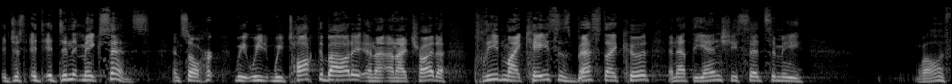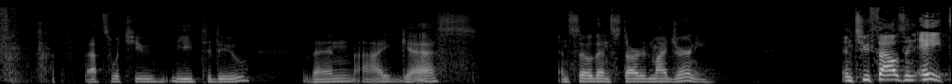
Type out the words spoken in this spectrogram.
It just it, it didn't make sense. And so her, we, we, we talked about it, and I, and I tried to plead my case as best I could. And at the end, she said to me, Well, if, if that's what you need to do, then I guess. And so then started my journey. In 2008,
